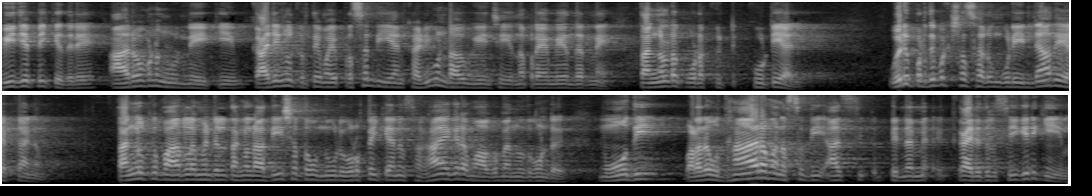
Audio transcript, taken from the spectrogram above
ബി ജെ പിക്കെതിരെ ആരോപണങ്ങൾ ഉന്നയിക്കുകയും കാര്യങ്ങൾ കൃത്യമായി പ്രസന്റ് ചെയ്യാൻ കഴിവുണ്ടാവുകയും ചെയ്യുന്ന പ്രേമേന്ദ്രനെ തങ്ങളുടെ കൂടെ കൂട്ടിയാൽ ഒരു പ്രതിപക്ഷ സ്വരം കൂടി ഇല്ലാതെയാക്കാനും തങ്ങൾക്ക് പാർലമെന്റിൽ തങ്ങളുടെ അതീശത്വം ഒന്നുകൂടി ഉറപ്പിക്കാനും സഹായകരമാകുമെന്നതുകൊണ്ട് മോദി വളരെ ഉദാര മനസ്ഥിതി ആ പിന്നെ കാര്യത്തിൽ സ്വീകരിക്കുകയും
